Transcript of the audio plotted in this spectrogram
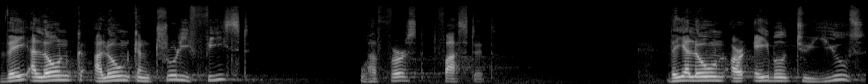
They alone, alone can truly feast who have first fasted. They alone are able to use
